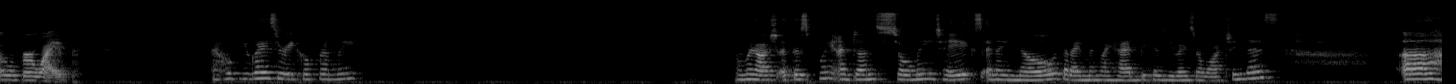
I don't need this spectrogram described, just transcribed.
overwipe. I hope you guys are eco-friendly. Oh my gosh, at this point, I've done so many takes and I know that I'm in my head because you guys are watching this. Uh,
